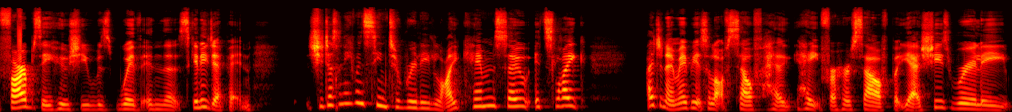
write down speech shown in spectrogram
Farbsy, who she was with in the skinny dipping, she doesn't even seem to really like him. So it's like, I don't know, maybe it's a lot of self hate for herself. But yeah, she's really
